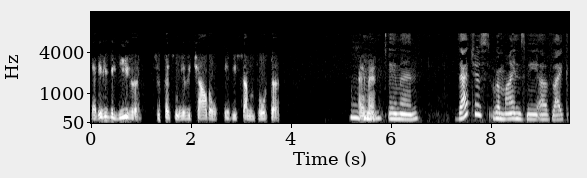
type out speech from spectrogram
that every believer should place in every child or every son or daughter. Mm-hmm. Amen. Amen. That just reminds me of like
